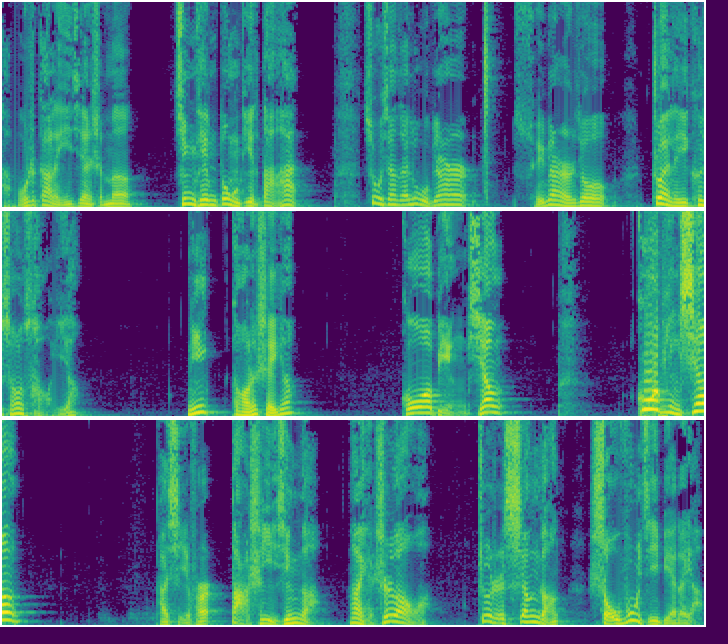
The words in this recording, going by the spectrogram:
他不是干了一件什么惊天动地的大案。”就像在路边随便就拽了一棵小草一样，你搞的谁呀？郭炳湘，郭炳湘，他媳妇儿大吃一惊啊！那也知道啊，这是香港首富级别的呀，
